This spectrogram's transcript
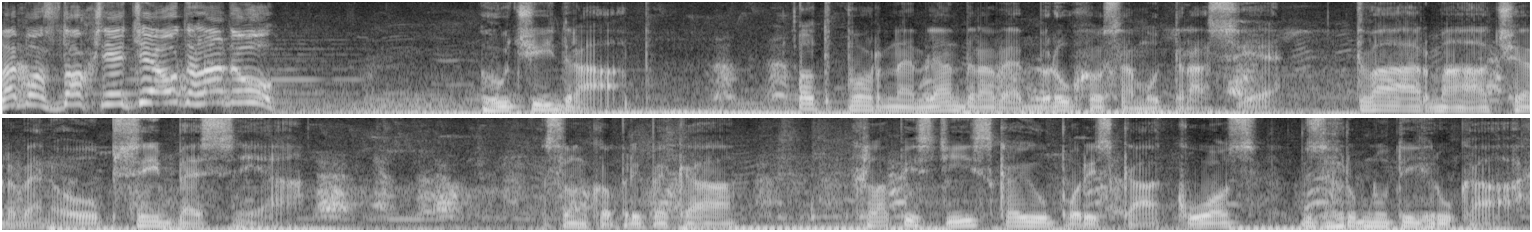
lebo zdochnete od hladu. Hučí dráb. Odporné mľandravé brucho sa mu trasie. Tvár má červenú, psi besnia. Slnko pripeká, chlapi stískajú poriská kôz v zhrubnutých rukách.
